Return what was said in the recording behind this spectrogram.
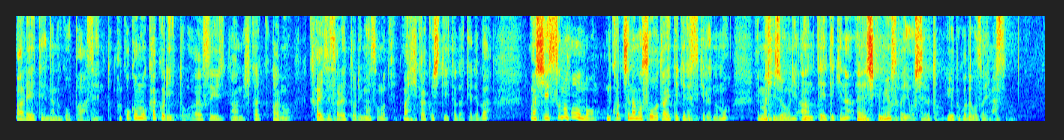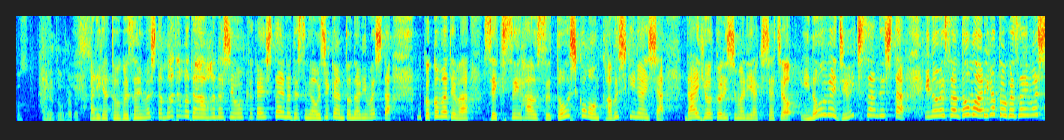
まあ、0.75%、ま、ここも各リートあの比較あの開示されておりますので、まあ、比較していただければ、まあ、支出の方もこちらも相対的ですけれども、まあ、非常に安定的な仕組みを採用しているというところでございます。ありがとうございます。ありがとうございました。まだまだお話をお伺いしたいのですが、お時間となりました。ここまでは積水ハウス投資顧問株式会社代表取締役社長井上純一さんでした。井上さんどうもありがとうございまし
